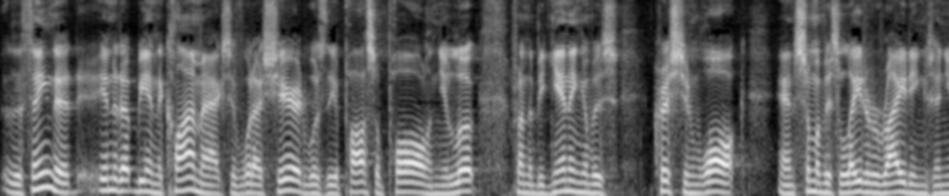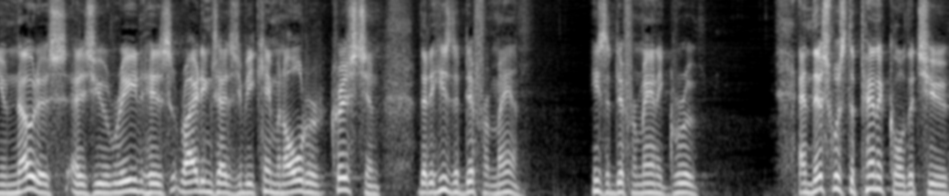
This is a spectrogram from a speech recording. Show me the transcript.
The thing that ended up being the climax of what I shared was the Apostle Paul, and you look from the beginning of his Christian walk and some of his later writings, and you notice as you read his writings as he became an older Christian that he's a different man. He's a different man. He grew. And this was the pinnacle that you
